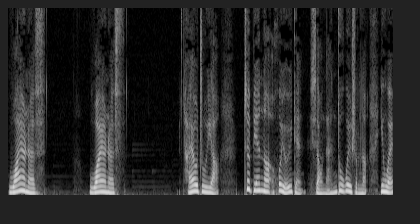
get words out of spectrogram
Why on earth，y on earth。还要注意啊，这边呢会有一点小难度，为什么呢？因为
